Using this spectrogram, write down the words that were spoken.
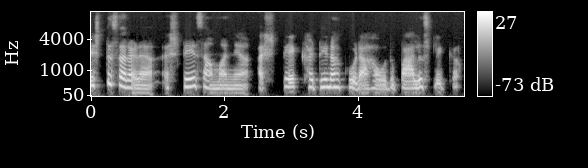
ಎಷ್ಟು ಸರಳ, ಅಷ್ಟೇ ಸಾಮಾನ್ಯ, ಅಷ್ಟೇ ಕಠಿಣ ಕೂಡ ಹೌದು ಪಾಲಿಸ್ಲಿಕ್ಕೆ.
